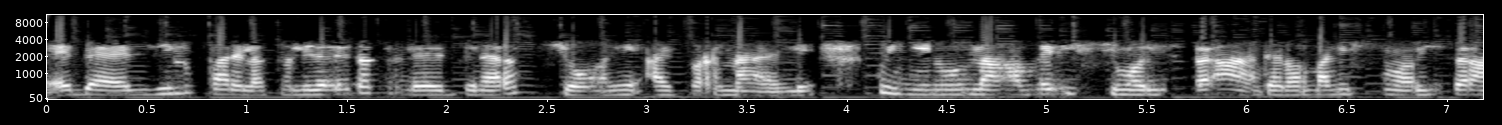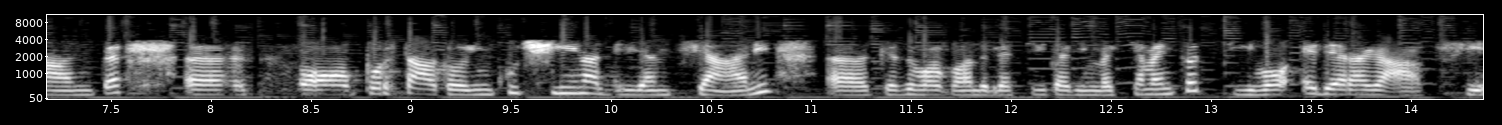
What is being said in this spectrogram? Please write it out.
ed è sviluppare la solidarietà tra le generazioni ai fornelli. Quindi in un verissimo ristorante, normalissimo ristorante, eh, ho portato in cucina degli anziani eh, che svolgono delle attività di invecchiamento attivo e dei ragazzi,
